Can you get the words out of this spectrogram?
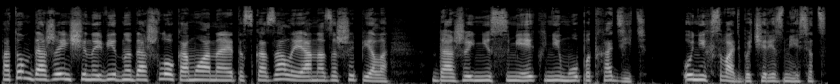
Потом до женщины, видно, дошло, кому она это сказала, и она зашипела. «Даже не смей к нему подходить». У них свадьба через месяц.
